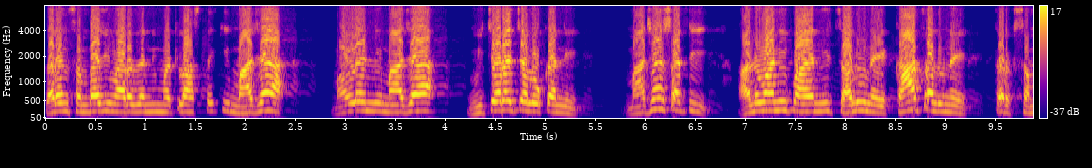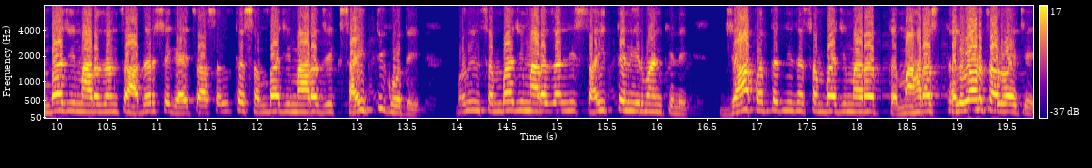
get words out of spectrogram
कारण संभाजी महाराजांनी म्हटलं असतं की माझ्या मावळ्यांनी माझ्या विचाराच्या लोकांनी माझ्यासाठी अनवाणी पायांनी चालू नये. का चालू नये? तर संभाजी महाराजांचा आदर्श घ्यायचा असेल तर संभाजी महाराज एक साहित्यिक होते. म्हणून संभाजी महाराजांनी साहित्य निर्माण केले. ज्या पद्धतीने संभाजी महाराज महाराज तलवार चालवायचे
